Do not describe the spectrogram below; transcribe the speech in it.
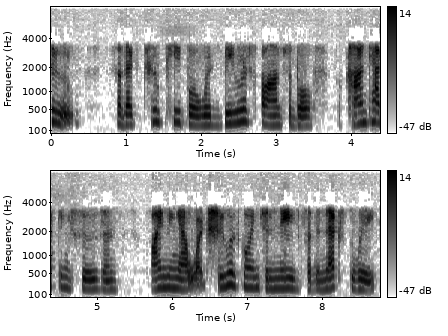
two so that two people would be responsible for contacting Susan, finding out what she was going to need for the next week.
